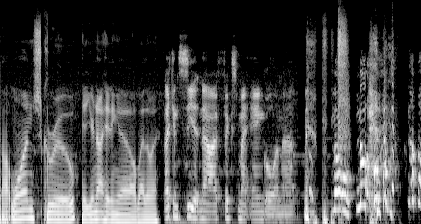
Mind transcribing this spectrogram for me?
Got one screw. Yeah, you're not hitting it at all, by the way. I can see it now. I fixed my angle on that. no, no, no.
